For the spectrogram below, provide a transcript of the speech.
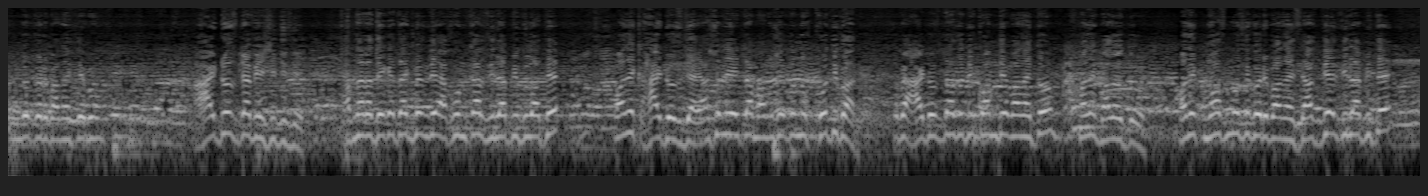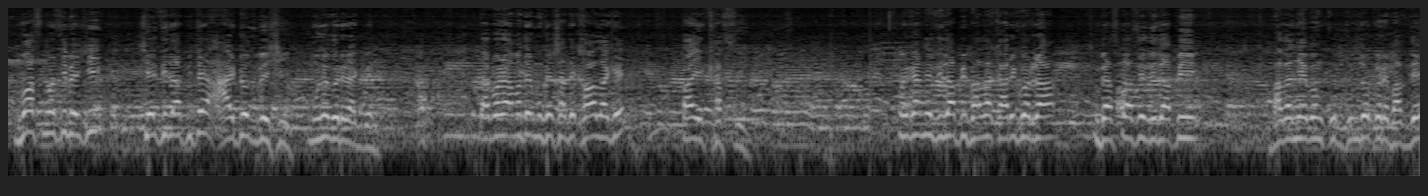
সুন্দর করে বানাইছে এবং হাইড্রোজটা বেশি দিছে। আপনারা দেখে থাকবেন যে এখনকার জিলাপিগুলাতে অনেক হাইড্রোজ দেয়। আসলে এটা মানুষের জন্য ক্ষতিকর। তবে হাইড্রোজটা যদি কম দিয়ে বানাইতো, অনেক ভালো হতো। অনেক মচমচি করে বানাইছে। আর যে জিলাপিতে মচমচি বেশি, সেই জিলাপিতে হাইড্রোজ বেশি। মনে করে রাখবেন। তারপরে আমাদের মুখের সাথে খাওয়া লাগে, তাই খাচ্ছি। ওইখানে জিলাপি ভাজা কারিগররা, ব্যস্ত আছে জিলাপি ভাজা নিয়ে এবং খুব সুন্দর করে ভাজছে।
